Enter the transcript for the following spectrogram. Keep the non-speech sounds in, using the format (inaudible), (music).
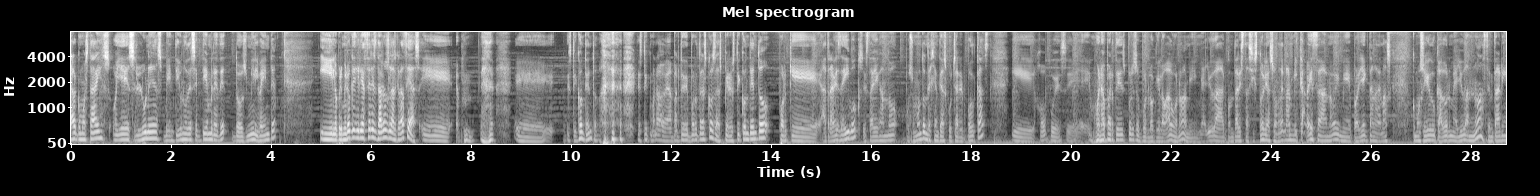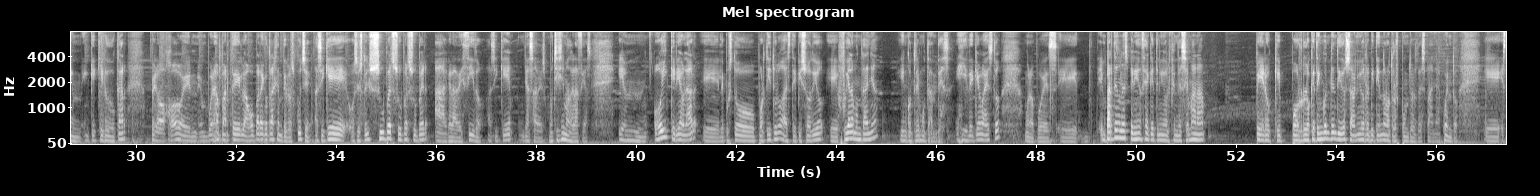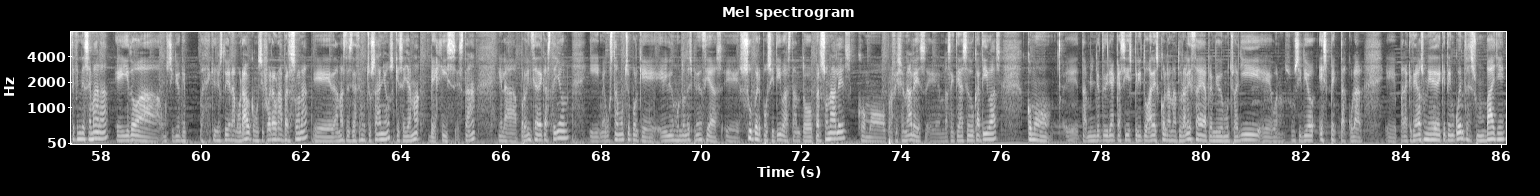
Tal? ¿Cómo estáis? Hoy es lunes 21 de septiembre de 2020 y lo primero que quería hacer es daros las gracias. Eh, (laughs) eh, estoy contento. (laughs) estoy, bueno, aparte de por otras cosas, pero estoy contento porque a través de Evox está llegando pues un montón de gente a escuchar el podcast. Y, jo, pues eh, en buena parte es por eso, por lo que lo hago, ¿no? A mí me ayuda a contar estas historias, ordenar mi cabeza, ¿no? Y me proyectan, además, como soy educador, me ayudan, ¿no? A centrar en, qué quiero educar. Pero, ojo, en, buena parte lo hago para que otra gente lo escuche. Así que os estoy súper, súper, súper agradecido. Así que, ya sabes, muchísimas gracias. Em, hoy quería hablar, eh, le he puesto por título a este episodio, eh, Fui a la montaña y encontré mutantes. (laughs) ¿Y de qué va esto? Bueno, pues eh, en parte de una experiencia que he tenido el fin de semana, pero que por lo que tengo entendido se ha venido repitiendo en otros puntos de España. Cuento, este fin de semana he ido a un sitio que (laughs) que yo estoy enamorado como si fuera una persona, eh, además desde hace muchos años, que se llama Vejís. Está en la provincia de Castellón y me gusta mucho porque he vivido un montón de experiencias eh, súper positivas, tanto personales como profesionales en las actividades educativas, como eh, también yo te diría casi espirituales con la naturaleza. He aprendido mucho allí. bueno, es un sitio espectacular. para que te hagas una idea de que te encuentres, es un valle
